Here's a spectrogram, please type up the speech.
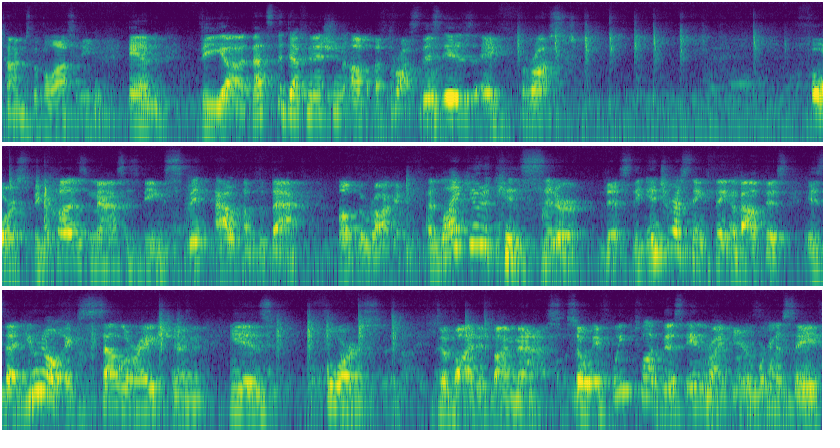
times the velocity. And the, uh, that's the definition of a thrust. This is a thrust force because mass is being spit out of the back of the rocket. I'd like you to consider this. The interesting thing about this is that you know acceleration is force divided by mass. So if we plug this in right here, we're going to say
